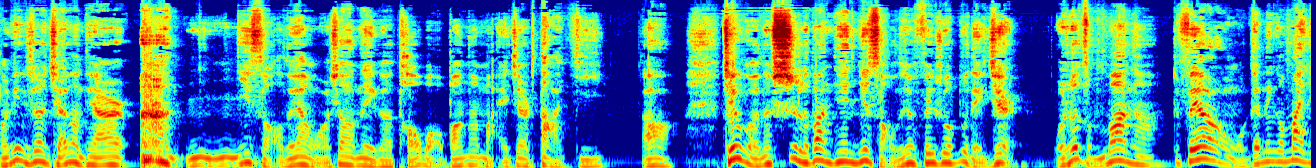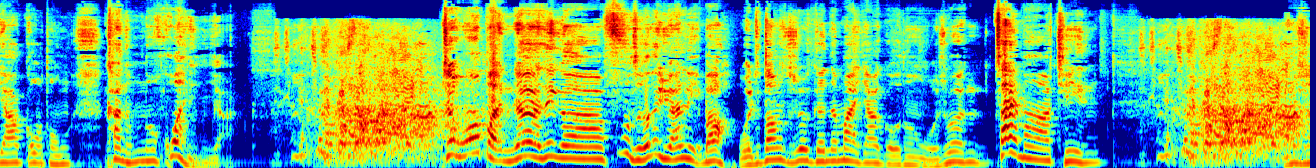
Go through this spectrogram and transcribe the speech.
我跟你说，前两天 你你嫂子让我上那个淘宝帮她买一件大衣啊，结果呢试了半天，你嫂子就非说不得劲儿。我说怎么办呢？就非让我跟那个卖家沟通，看能不能换一件。这我本着这个负责的原理吧，我就当时就跟那卖家沟通，我说在吗，亲？当时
